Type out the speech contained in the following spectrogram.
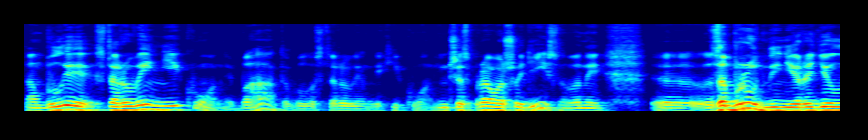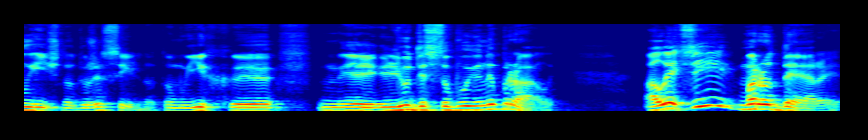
там були старовинні ікони. Багато було старовинних ікон. Інша справа, що дійсно вони е, забруднені радіологічно дуже сильно, тому їх е, люди з собою не брали. Але ці мародери,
